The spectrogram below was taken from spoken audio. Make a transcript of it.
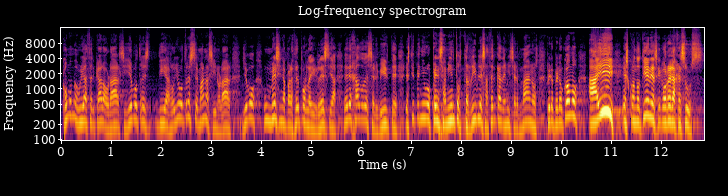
¿Cómo me voy a acercar a orar si llevo tres días o llevo tres semanas sin orar? Llevo un mes sin aparecer por la iglesia, he dejado de servirte, estoy teniendo pensamientos terribles acerca de mis hermanos. Pero, pero ¿cómo? Ahí es cuando tienes que correr a Jesús.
